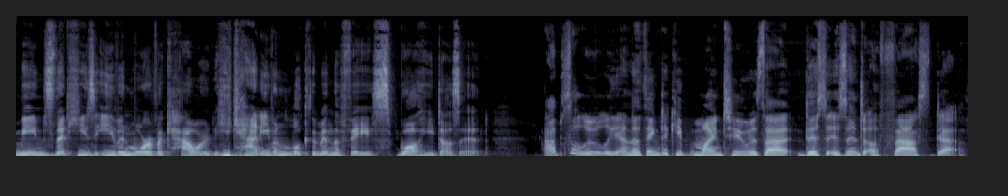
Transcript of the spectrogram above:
means that he's even more of a coward. He can't even look them in the face while he does it. Absolutely. And the thing to keep in mind too is that this isn't a fast death.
